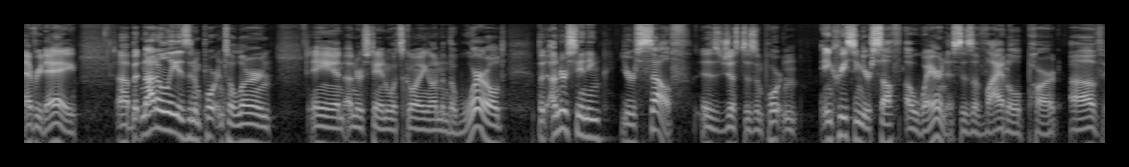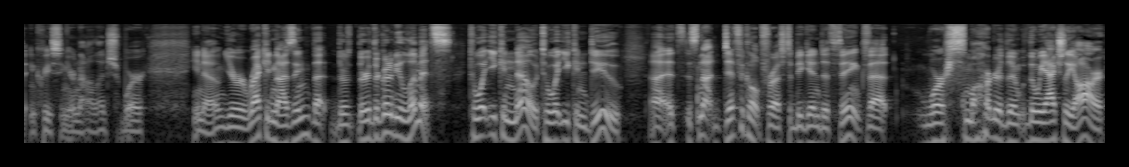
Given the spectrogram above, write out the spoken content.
every day. Uh, but not only is it important to learn and understand what's going on in the world, but understanding yourself is just as important. Increasing your self awareness is a vital part of increasing your knowledge, where you know you're recognizing that there, there, there are going to be limits to what you can know, to what you can do. Uh, it's, it's not difficult for us to begin to think that we're smarter than, than we actually are.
